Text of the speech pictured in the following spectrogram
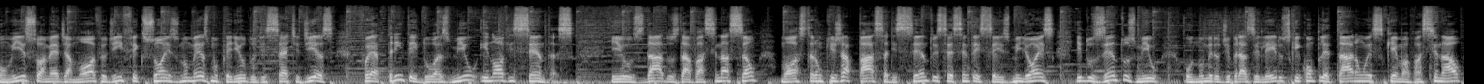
Com isso, a média móvel de infecções no mesmo período de sete dias foi a 32.900. E os dados da vacinação mostram que já passa de 166 milhões e 200 mil o número de brasileiros que completaram o esquema vacinal,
